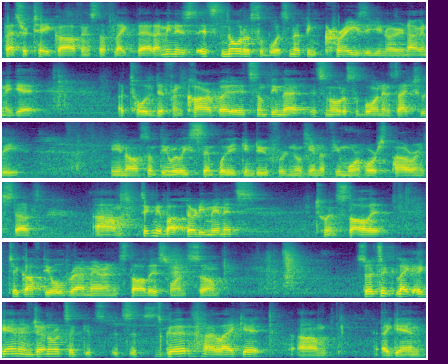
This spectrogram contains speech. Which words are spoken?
faster takeoff and stuff like that. I mean, it's, it's noticeable. It's nothing crazy. You know, you're not going to get a totally different car, but it's something that it's noticeable and it's actually, you know, something really simple that you can do for, you know, getting a few more horsepower and stuff. Um, took me about 30 minutes to install it take off the old Ram Air and install this one. So, so it's a, like again in general, it's a, it's it's it's good. I like it. Um, again,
